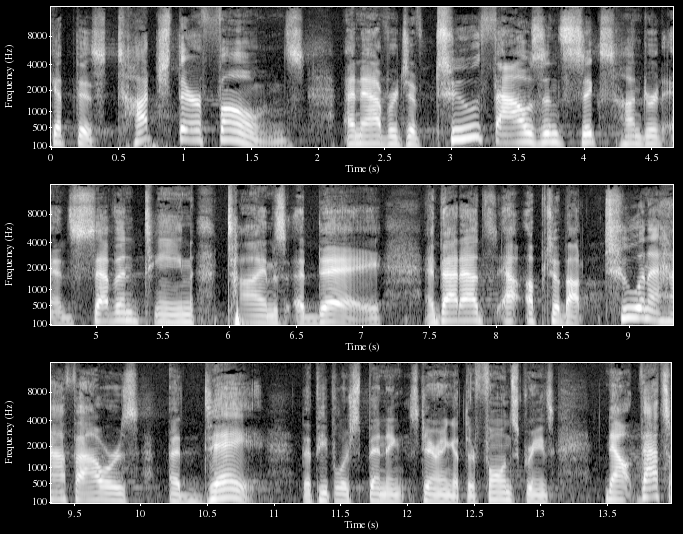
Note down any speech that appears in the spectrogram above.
get this, touch their phones an average of 2,617 times a day, and that adds up to about two and a half hours a day that people are spending staring at their phone screens. Now, that's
